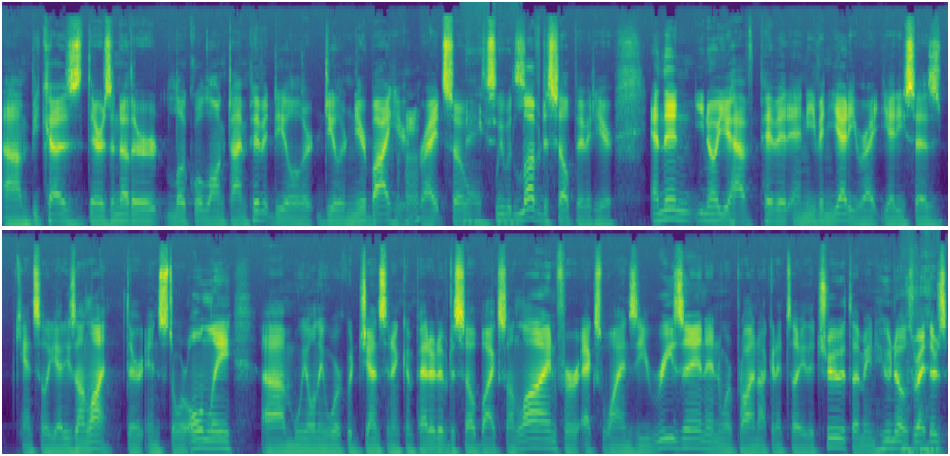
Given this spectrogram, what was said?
um, because there's another local longtime Pivot dealer dealer nearby here, right? So Makes we would love to sell Pivot here. And then, you know, you have Pivot and even Yeti, right? Yeti says can't sell Yetis online. They're in store only. Um, we only work with Jenson and Competitive to sell bikes online for X, Y, and Z reason. And we're probably not going to tell you the truth. I mean, who knows, right? There's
